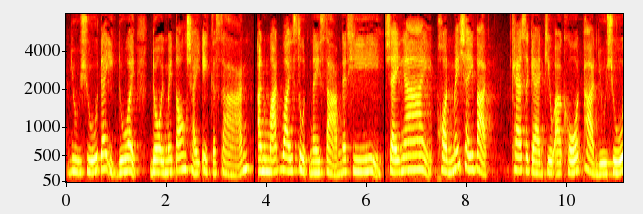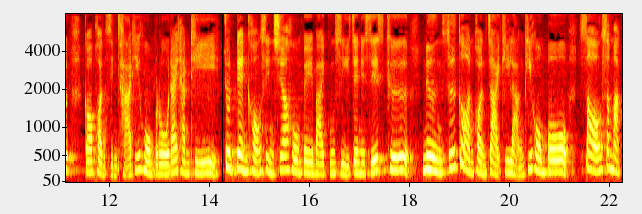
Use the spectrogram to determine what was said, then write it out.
ป YouShoot ได้อีกด้วย โดยไม่ต้องใช้เอกสาร อนุมัติไวสุดใน 3 นาที ใช้ง่าย ผ่อนไม่ใช้บัตร แค่สแกน QR code ผ่าน YouShoot ก็ผ่อนสินค้าที่ Home Pro ได้ทันที จุดเด่นของสินเชื่อ Home Pay by กรุงศรี Genesis คือ 1. ซื้อก่อนผ่อนจ่ายทีหลังที่ Home Pro 2. สมัคร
